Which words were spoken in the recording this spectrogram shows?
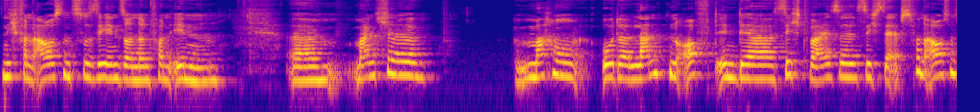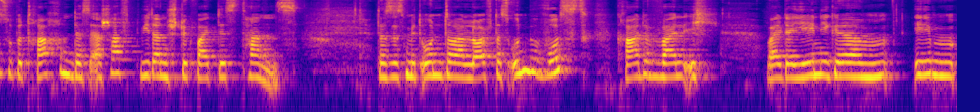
nicht von außen zu sehen, sondern von innen. Ähm, manche machen oder landen oft in der Sichtweise, sich selbst von außen zu betrachten. Das erschafft wieder ein Stück weit Distanz. Das ist mitunter läuft das unbewusst, gerade weil ich, weil derjenige eben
